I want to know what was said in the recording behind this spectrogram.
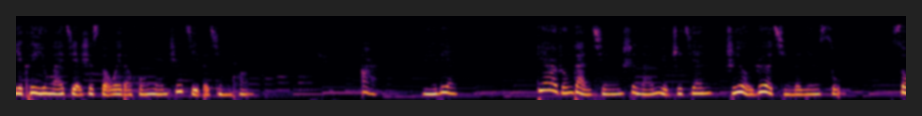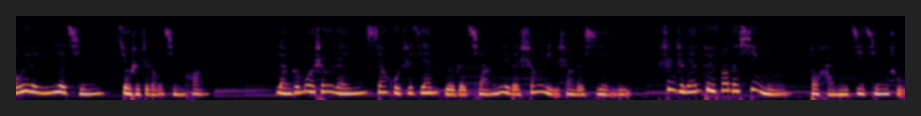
也可以用来解释所谓的红颜知己的情况。二，迷恋，第二种感情是男女之间只有热情的因素，所谓的一夜情就是这种情况，两个陌生人相互之间有着强烈的生理上的吸引力。甚至连对方的姓名都还没记清楚，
